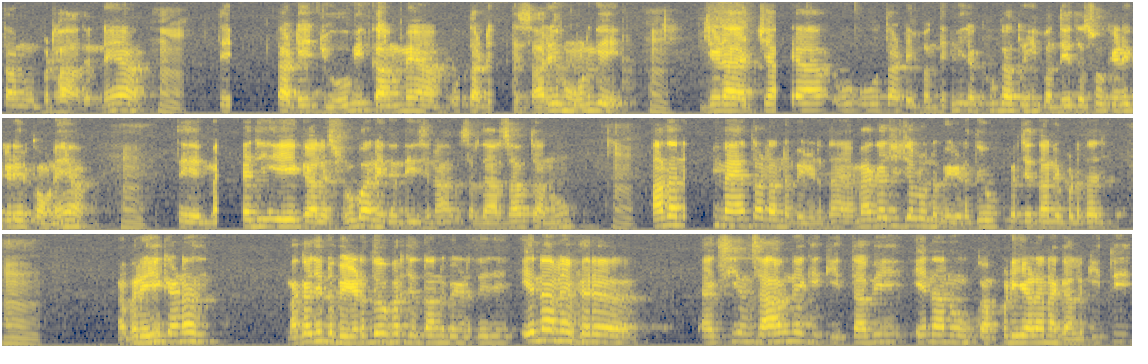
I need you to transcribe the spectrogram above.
ਤੁਹਾਨੂੰ ਬਿਠਾ ਦਿੰਨੇ ਆ। ਹੂੰ। ਤੇ ਤੁਹਾਡੇ ਜੋ ਵੀ ਕੰਮ ਆ ਉਹ ਤੁਹਾਡੇ ਸਾਰੇ ਹੋਣਗੇ। ਹੂੰ। ਜਿਹੜਾ ਐਚਆਰ ਆ ਉਹ ਉਹ ਤੁਹਾਡੇ ਬੰਦੇ ਵੀ ਰੱਖੂਗਾ। ਤੁਸੀਂ ਬੰਦੇ ਦੱਸੋ ਕਿਹੜੇ ਕਿਹੜੇ ਰਖਾਉਣੇ ਆ। ਹੂੰ। ਤੇ ਮੈਂ ਕਿਹਾ ਜੀ ਇਹ ਗੱਲ ਸ਼ੋਭਾ ਨਹੀਂ ਦਿੰਦੀ ਸਨਾ- ਸਰਦਾਰ ਸਾਹਿਬ ਤੁਹਾਨੂੰ। ਹੂੰ। ਆਂਦਾ ਨਹੀਂ ਮੈਂ ਤੁਹਾਡਾ ਨਿਬੇੜਦਾ ਆ ਮੈਂ ਕਿਹਾ ਜੀ ਚਲੋ ਨਿਬੇੜ ਦਿਓ ਫਿਰ ਜਿੱਦਾਂ ਨਿਬੜਦਾ ਜੀ। ਹੂੰ। ਮੈਂ ਫਿਰ ਇਹੀ ਕਹਿਣਾ ਸੀ। ਮੈਂ ਕਿਹਾ ਜੀ ਨਿਬੇੜ ਦਿਓ ਫਿਰ ਜਿੱਦਾਂ ਨਿਬੇੜਦੇ ਜੇ। ਇਹਨਾਂ ਨੇ ਫਿਰ ਐਕਸੀਅਨ ਸਾਹਿਬ ਨੇ ਕੀ ਕੀਤਾ ਵੀ ਇਹਨਾਂ ਨੂੰ ਕੰਪਨੀ ਵਾਲਿਆਂ ਨਾਲ ਗੱਲ ਕੀਤੀ।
